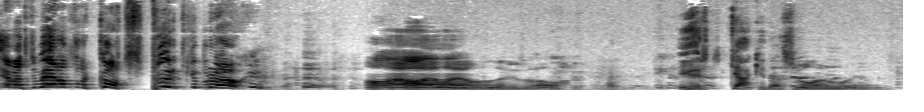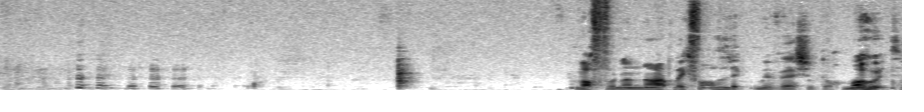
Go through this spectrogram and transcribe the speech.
Je hebt het wereldrecord spurt gebroken. Oh ja, ja, ja, dat is wel. Eerst kakken, dat is wel een. Wat voor een uitleg van lik me vestje toch. Maar goed.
